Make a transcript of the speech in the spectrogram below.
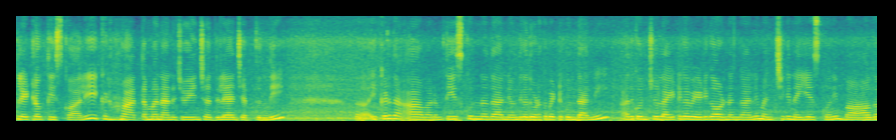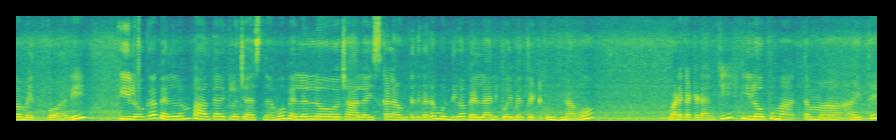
ప్లేట్లోకి తీసుకోవాలి. ఇక్కడ మా అత్తమ్మ నన్ను చూయించొద్దులే అని చెప్తుంది. ఇక్కడ మనం తీసుకున్న దాన్ని ఉంది కదా ఉడకబెట్టుకున్న దాన్ని. అది కొంచెం లైట్గా వేడిగా ఉండగానే మంచిగా నెయ్యి వేసుకొని బాగా మెత్తుకోవాలి. ఈలోగా బెల్లం పాల తలకిలో చేస్తున్నాము. బెల్లంలో చాలా ఇసుకలా ఉంటుంది కదా ముందుగా బెల్లాన్ని పొయ్యి మీద పెట్టుకుంటున్నాము. వడకట్టడానికి. ఈలోపు మా అత్తమ్మ అయితే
